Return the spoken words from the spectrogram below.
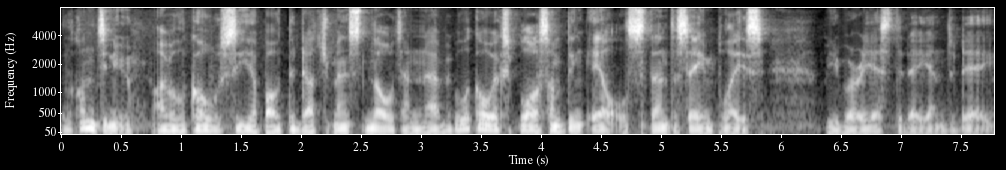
we'll continue. I will go see about the Dutchman's note, and uh, we will go explore something else than the same place we were yesterday and today.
